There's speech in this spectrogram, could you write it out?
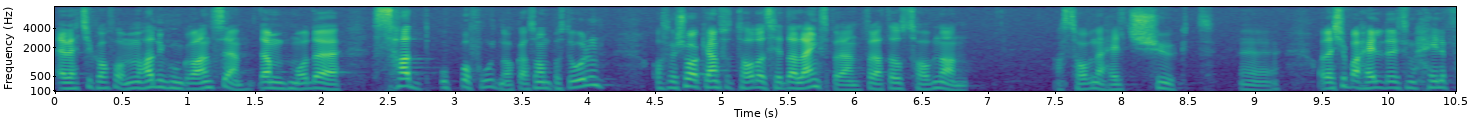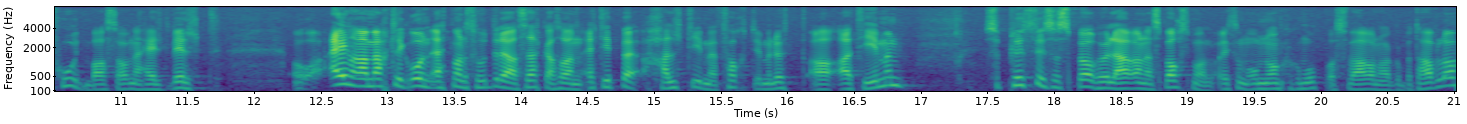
jeg vet ikke hvorfor, men vi hadde en konkurranse der vi på en måte satt oppå foten vår sånn på stolen og skal se hvem som torde å sitte lengst på den. For dette sovna han. Han sovna helt sjukt. Eh, og det er ikke bare hele, liksom, hele foten bare sovner helt vilt. Og en eller annen merkelig grunn, etter man hadde der cirka sånn, jeg tipper halvtime, 40 minutter av, av timen, så plutselig så spør hun læreren et spørsmål liksom, om noen kan komme opp og svare noe på tavla.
